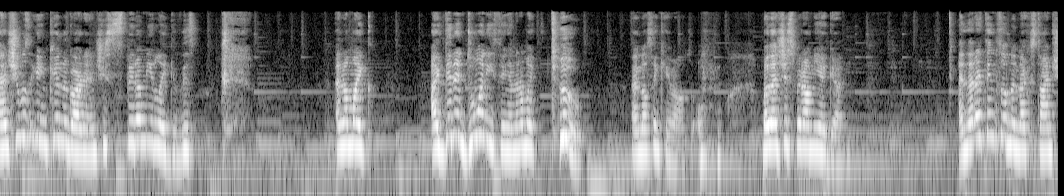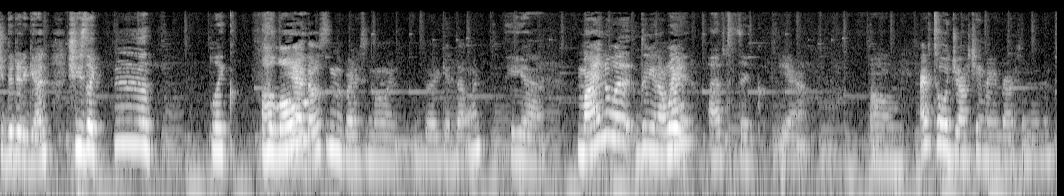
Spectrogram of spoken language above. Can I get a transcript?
And she was like in kindergarten, and she spit on me like this. and I'm like, I didn't do anything, and then I'm like two, and nothing came out. But then she spit on me again. And then I think so the next time she did it again, she's like, "Mm," like, hello. Yeah, that was an embarrassing moment. Did I get that one? Yeah. Mine was, do you know Wait, mine? I have to think. Yeah. Um, I've told you actually my embarrassing moments.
